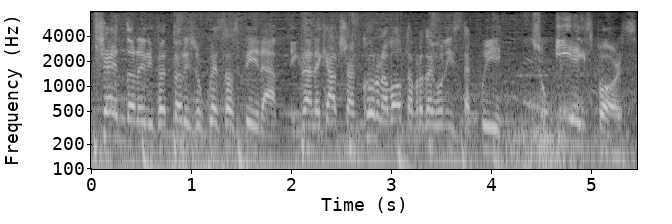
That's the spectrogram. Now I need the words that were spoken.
Accendono i riflettori su questa sfida. Il grande calcio ancora una volta protagonista qui su EA Sports.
